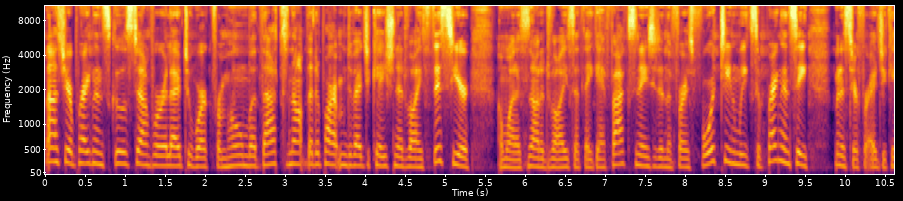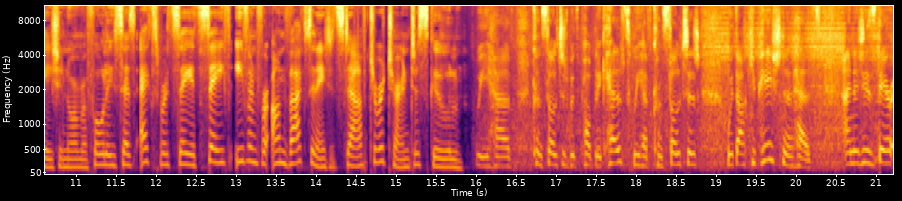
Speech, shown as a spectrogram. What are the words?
Last year, pregnant school staff were allowed to work from home, but that's not the Department of Education advice this year. And while it's not advised that they get vaccinated in the first 14 weeks of pregnancy, Minister for Education Norma Foley says experts say it's safe even for unvaccinated staff to return to school. We have consulted with public health, we have consulted with occupational health, and it is their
